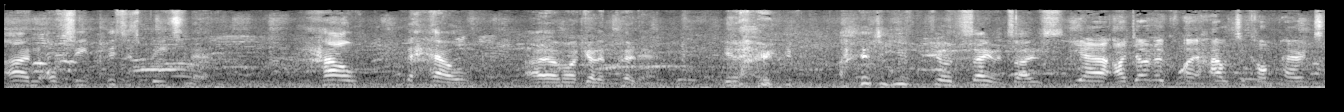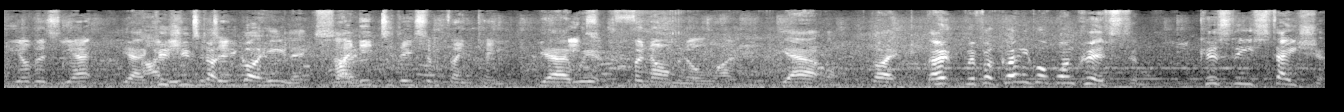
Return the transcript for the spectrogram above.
and obviously this is beating it. How the hell am I going to put it? You know, do you feel the same at times? Yeah, I don't know quite how to compare it to the others yet. Yeah, because you've, do- you've got Helix. So, I need to do some thinking. Yeah, it's we- phenomenal though. yeah, like oh, no, we've only got one criticism because the station.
